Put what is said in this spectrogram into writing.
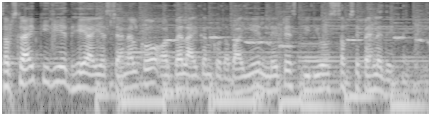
सब्सक्राइब कीजिए धे आई एस चैनल को और बेल आइकन को दबाइए लेटेस्ट वीडियो सबसे पहले देखने के लिए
